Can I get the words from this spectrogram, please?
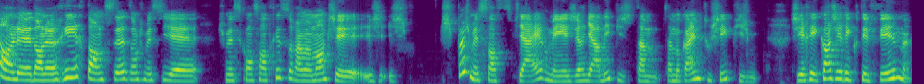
dans le, dans le rire tant que ça. Donc, je me suis, euh, je me suis concentrée sur un moment que je. Je, sais pas, je me suis sentie fière, mais j'ai regardé, puis ça m'a quand même touchée. Puis, quand j'ai réécouté le film,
